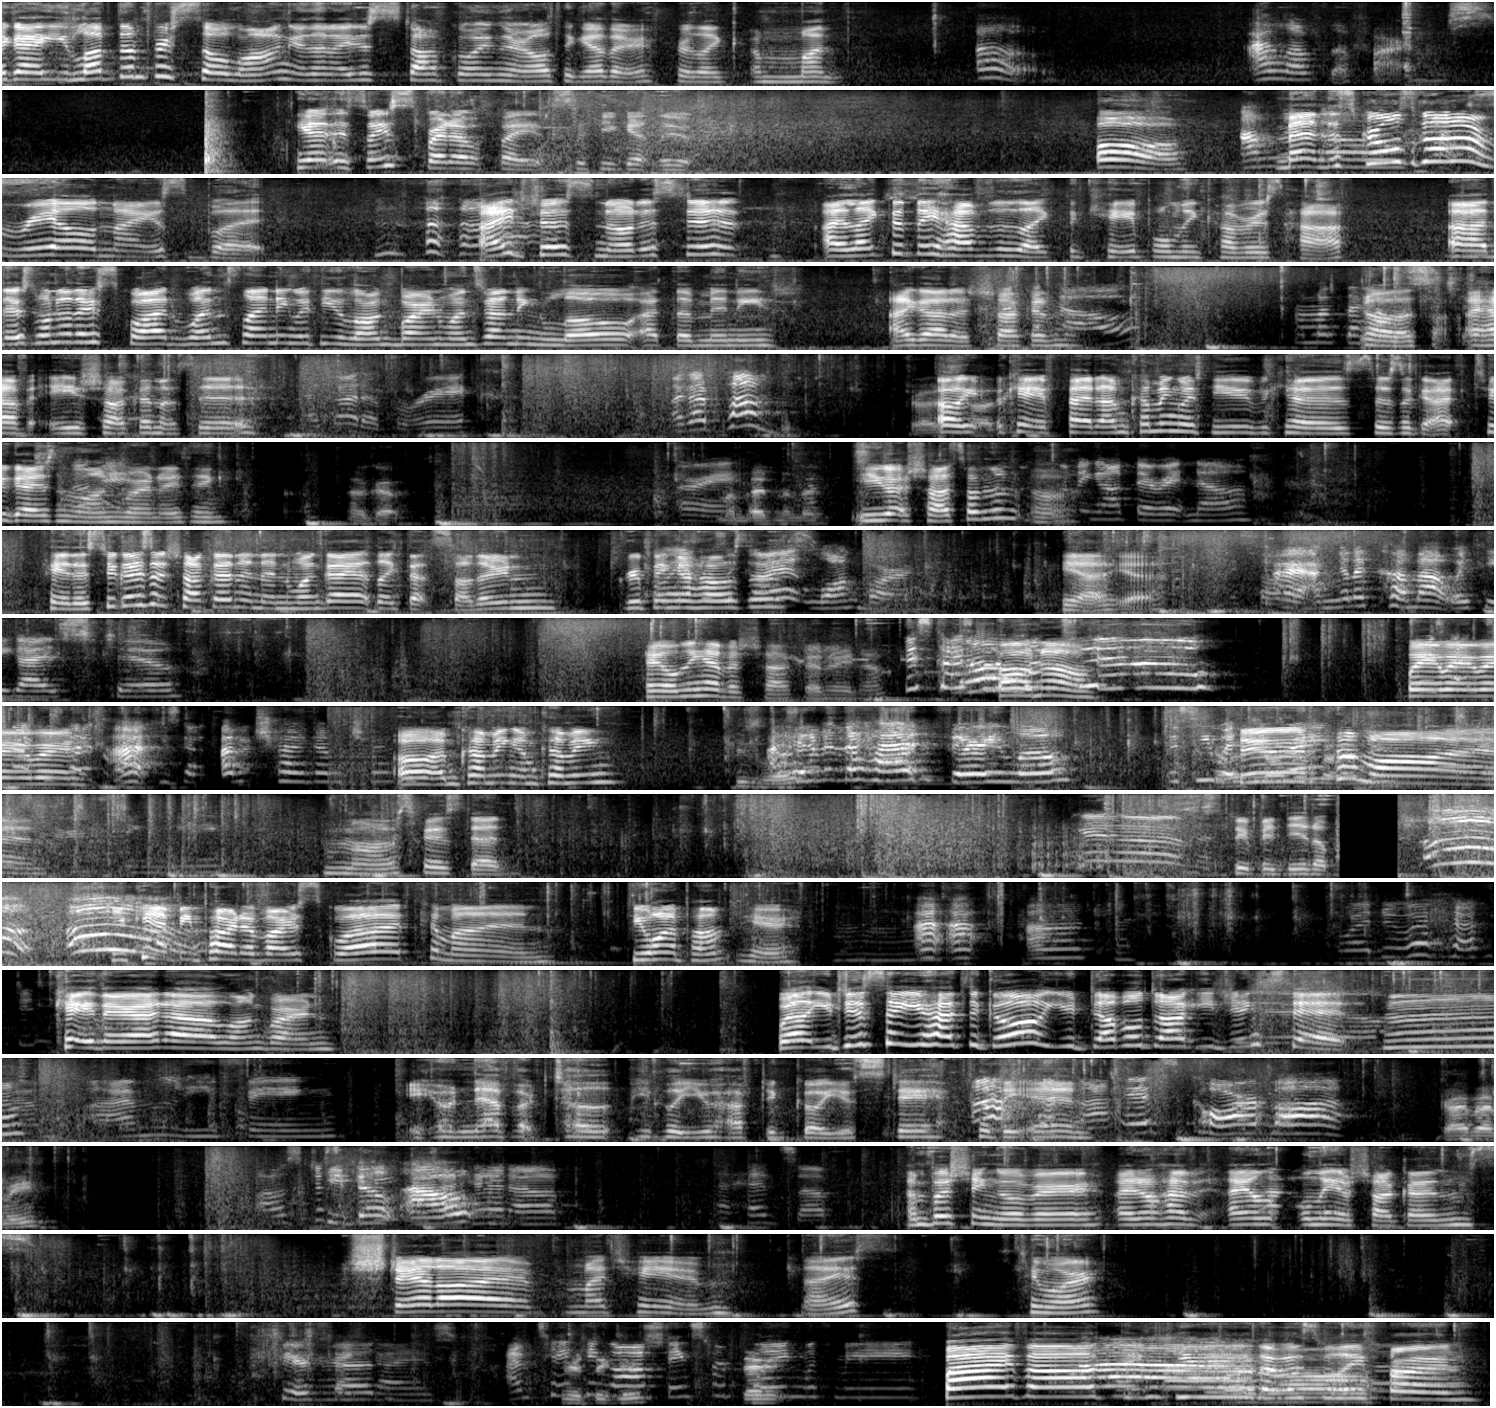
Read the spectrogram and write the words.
Like I loved them for so long, and then I just stopped going there altogether for like a month. Oh. I love the farms. Yeah, it's nice spread out fights if you get loot. Oh, man, this girl's got a real nice butt. I just noticed it. I like that they have the like the cape only covers half. Uh, there's one other squad. One's landing with you, long barn. One's landing low at the mini. I got a shotgun. No, that's too. I have a shotgun. That's it. I got a brick. I got a pump. Guys, Oh, shot. okay, Fed. I'm coming with you because there's a guy, two guys in the long Okay. barn. I think. Okay. All My right. bad, my bad. You got shots on them? Oh. Coming out there right now. Okay, there's two guys at shotgun and then one guy at like that southern grouping Oh, of yeah, there's a houses. guy at Long Barn. Yeah, yeah. Alright, I'm gonna come out with you guys too. I only have a shotgun right now. This guy's Oh, no. too! Wait, wait, He's got a wait, trap, ah, wait. He's got a I, trap, he's got a I'm trying, I'm trying. Oh, I'm coming, I'm coming. He's I hit him in the head, very low. Is he with Dude, you? Dude, right? come on. No, this guy's dead. Get! Stupid diddle. Oh, oh! You can't be part of our squad. Come on. Do you want a pump? Here. I, I, I, okay. Why do I have to? Okay, they're at uh, Long Barn. Well, you did say you had to go. You double doggy I jinxed do. it. Hmm. I'm, I'm leaving. You never tell people you have to go. You stay to the end. it's karma. Guy by me. I was just He built out? Head up. A heads up. I'm pushing over. I don't have. I only have shotguns. Stay alive, my team. Nice. Two more. Fear Alright, fed. guys. I'm taking off. Thanks for Damn it. playing with me. Bye, Val. Thank you. Bye, That was really fun.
